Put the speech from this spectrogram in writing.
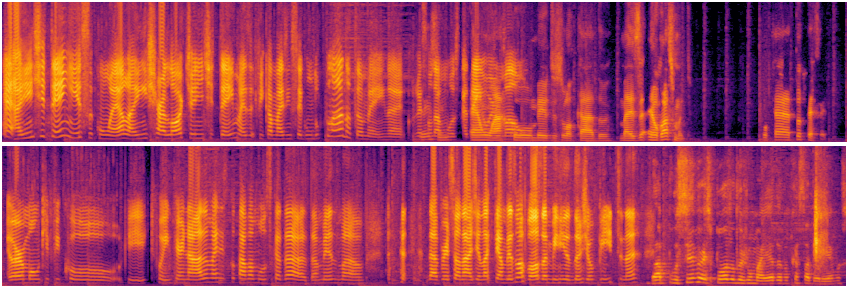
É, a gente tem isso com ela. Em Charlotte a gente tem, mas fica mais em segundo plano também, né? Com a questão Sim, da sim. música. Tem É um irmão. arco meio deslocado, mas eu gosto muito. Porque é tudo perfeito. É o irmão que ficou. que foi internado, mas escutava a música da, da mesma. da personagem lá que tem a mesma voz da menina do Angel Beats, né? Da possível esposa do Jun Maeda, nunca saberemos.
